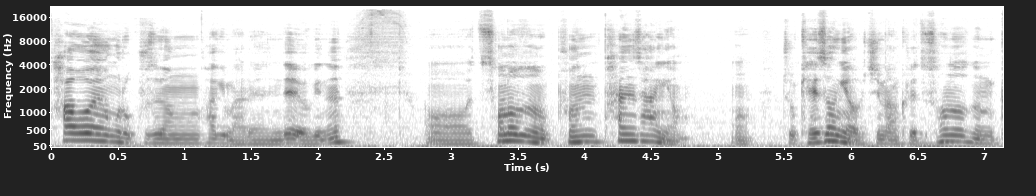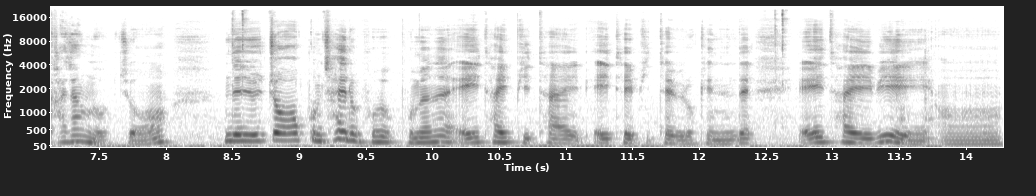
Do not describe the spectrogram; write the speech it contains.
타워형으로 구성하기 마련인데 여기는 어, 선호도 높은 판상형. 어, 좀 개성이 없지만 그래도 선호도는 가장 높죠. 근데 요 조금 차이를 보, 보면은 A 타입, B 타입, A 타입, B 타입 이렇게 있는데 A 타입이 어,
